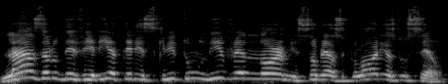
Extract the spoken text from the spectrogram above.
Lázaro deveria ter escrito um livro enorme sobre as glórias do céu.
